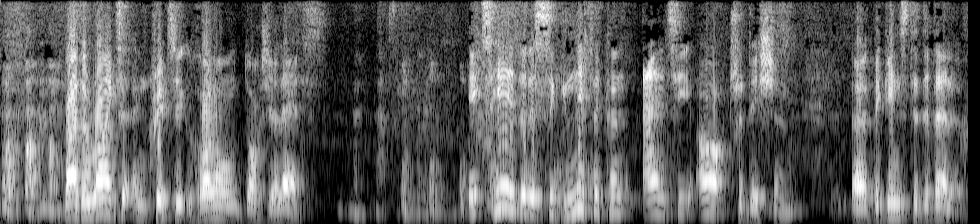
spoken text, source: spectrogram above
by the writer and critic Roland Dorgelès. It's here that a significant anti art tradition uh, begins to develop.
